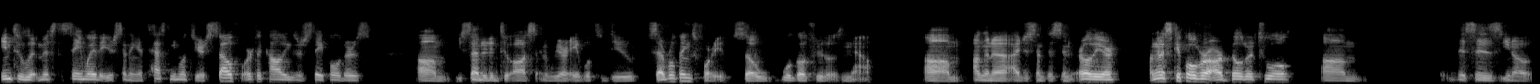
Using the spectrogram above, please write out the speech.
into litmus the same way that you're sending a test email to yourself or to colleagues or stakeholders. Um, you send it into us and we are able to do several things for you. So we'll go through those now. Um, I'm gonna, I just sent this in earlier. I'm gonna skip over our builder tool. Um, this is, you know,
